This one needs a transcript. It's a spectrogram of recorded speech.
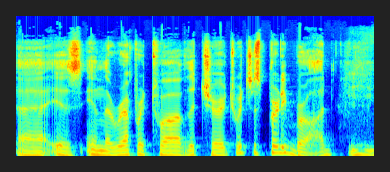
uh, is in the repertoire of the church, which is pretty broad. Mm-hmm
